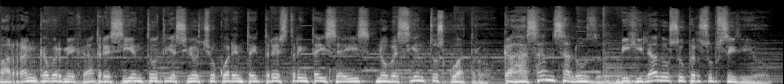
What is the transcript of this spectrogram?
Barranca Bermeja 318 43 36 904. Cajasan Salud. Vigilado Supersubsidio.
